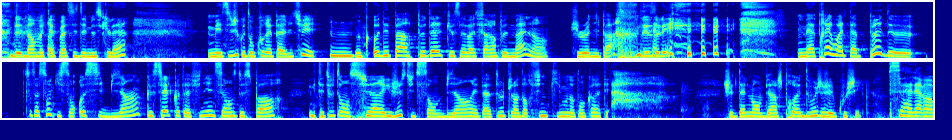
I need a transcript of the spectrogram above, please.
d'énormes capacités musculaires. Mais c'est juste que ton corps est pas habitué. Mhm. Donc, au départ, peut-être que ça va te faire un peu de mal. hein. Je le nie pas, désolé. mais après, ouais, t'as peu de sensations qui sont aussi bien que celles quand t'as fini une séance de sport et que t'es tout en sueur et que juste tu te sens bien et t'as toute l'endorphine qui monte dans ton corps et t'es ah, je suis tellement bien, je prends une douche et je vais me coucher. ça a l'air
